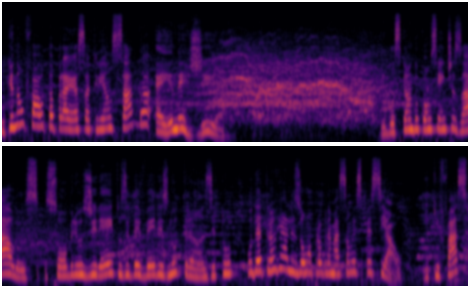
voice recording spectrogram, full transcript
O que não falta para essa criançada é energia. E buscando conscientizá-los sobre os direitos e deveres no trânsito, o Detran realizou uma programação especial e que faz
